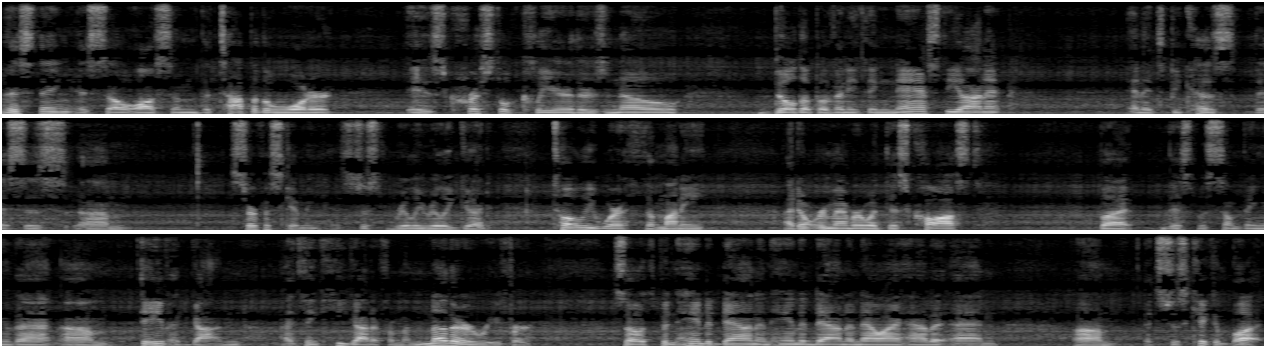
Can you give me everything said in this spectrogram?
This thing is so awesome. The top of the water is crystal clear. There's no buildup of anything nasty on it. And it's because this is um, surface skimming. It's just really, really good. Totally worth the money. I don't remember what this cost, but this was something that um, Dave had gotten I think he got it from another reefer. So it's been handed down and handed down, and now I have it, and um, it's just kicking butt.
